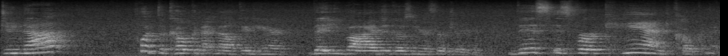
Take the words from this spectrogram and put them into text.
Do not put the coconut milk in here that you buy that goes in your refrigerator. This is for canned coconut.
